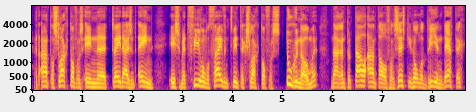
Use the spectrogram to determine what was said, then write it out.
Het aantal slachtoffers in eh, 2001 is met 425 slachtoffers toegenomen. Naar een totaal aantal van 1633.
